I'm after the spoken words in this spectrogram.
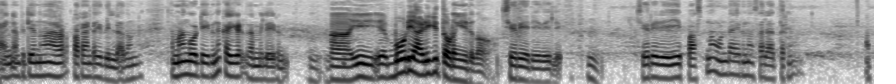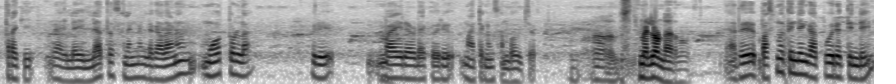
അതിനെപ്പറ്റിയൊന്നും പറ്റിയൊന്നും പറയേണ്ട ഇതില്ല. അതുകൊണ്ട് ചമ്മണം കൂട്ടിയിരുന്ന് കൈകൾ തമ്മിലിരുന്നു. ഈ ബോഡി അഴുകി തുടങ്ങിയിരുന്നോ? ചെറിയ രീതിയിൽ ചെറിയ ഈ ഭസ്മം ഉണ്ടായിരുന്ന സ്ഥലം അത്രയും അത്രയ്ക്ക് ഇതായില്ല ഇല്ലാത്ത സ്ഥലങ്ങളിലൊക്കെ അതാണ് മുഖത്തുള്ള ഒരു വയറവിടെയൊക്കെ ഒരു മാറ്റങ്ങൾ സംഭവിച്ചത്. സ്മെല്ലുണ്ടായിരുന്നു. അത് ഭസ്മത്തിന്റെയും കർപ്പൂരത്തിന്റെയും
